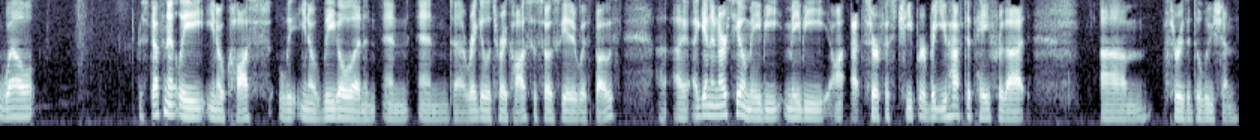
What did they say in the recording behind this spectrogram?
Well, there's definitely you know costs you know legal and and and uh, regulatory costs associated with both uh, I, again an rto maybe maybe at surface cheaper but you have to pay for that um, through the dilution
